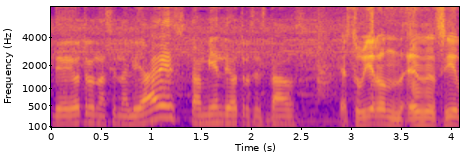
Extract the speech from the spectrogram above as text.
de otras nacionalidades, también de otros estados. Estuvieron, es decir,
